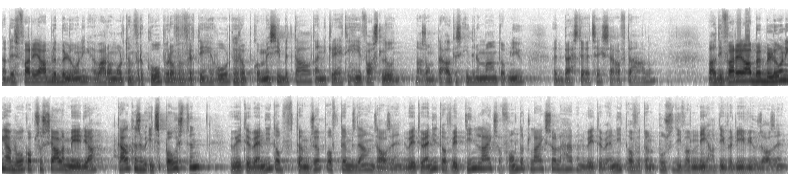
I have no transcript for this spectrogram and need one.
dat is variabele beloning. En waarom wordt een verkoper of een vertegenwoordiger op commissie betaald en die krijgt geen vast loon? Dat is om telkens iedere maand opnieuw het beste uit zichzelf te halen. Wel, die variabele beloning hebben we ook op sociale media. Telkens we iets posten, weten wij niet of het thumbs up of thumbs down zal zijn. Weten wij niet of we 10 likes of 100 likes zullen hebben. Weten wij niet of het een positieve of negatieve review zal zijn.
